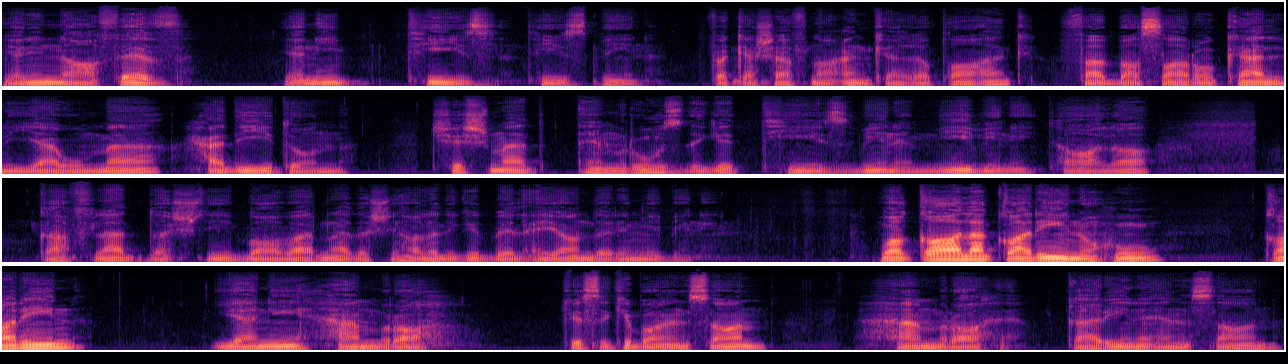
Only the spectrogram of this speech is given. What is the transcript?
یعنی نافذ یعنی تیز تیز بین. فکشفنا عنک غطاءک فبصرک اليوم حدید چشمت امروز دیگه تیزبینه می‌بینی. تا حالا غفلت داشتی باور نداشتی حالا دیگه بالعیان داری می‌بینی. و قال قرینه قرین یعنی همراه. کسی که با انسان همراهه. قرین انسان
